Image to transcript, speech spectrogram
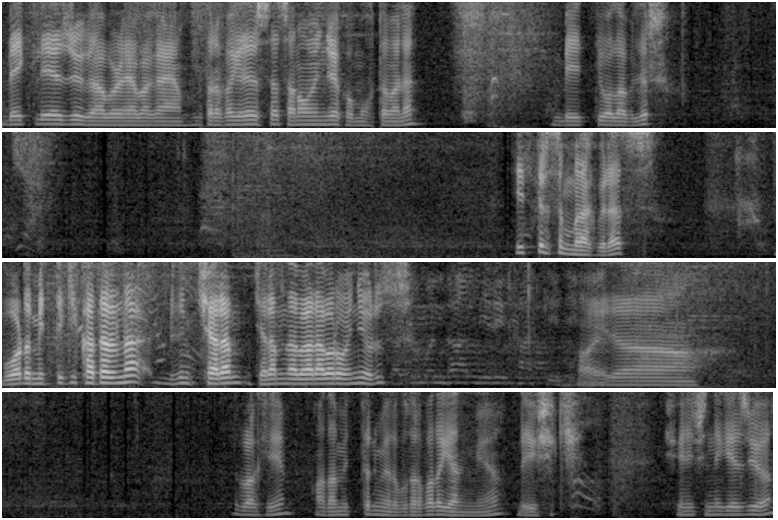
Bekleyeceğiz abi buraya bakayım. Bu tarafa gelirse sana oynayacak o muhtemelen. Baitli olabilir. İttirsin bırak biraz. Bu arada middeki Katarina bizim Kerem. Kerem'le beraber oynuyoruz. Hayda. Bir bakayım. Adam ittirmiyor da bu tarafa da gelmiyor. Değişik. Şeyin içinde geziyor.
